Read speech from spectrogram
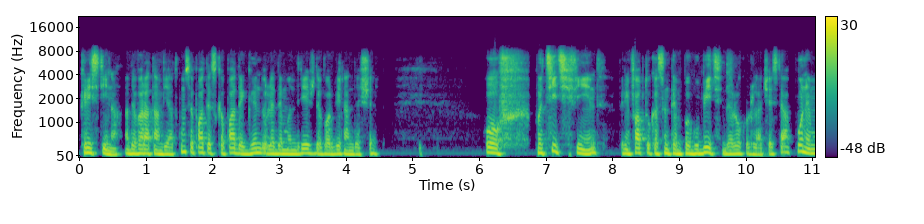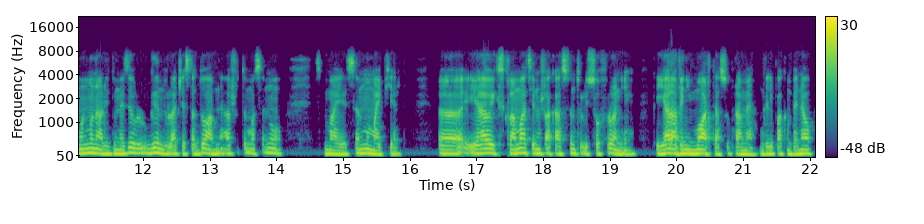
Cristina, adevărat înviat, cum se poate scăpa de gândurile de mândrie și de vorbirea în deșert? Of, pățiți fiind, prin faptul că suntem păgubiți de lucrurile acestea, punem în mâna lui Dumnezeu gândul acesta, Doamne, ajută-mă să nu, să, mai, să nu mă mai pierd. Uh, era o exclamație, nu știu dacă a Sfântului Sofronie, că iar a venit moartea asupra mea, în clipa când veneau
